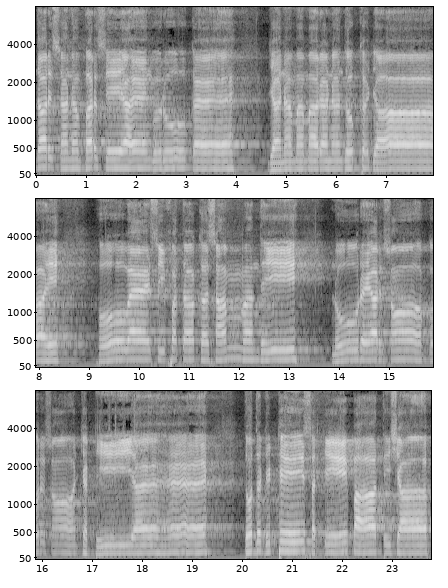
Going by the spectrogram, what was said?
ਦਰਸ਼ਨ ਪਰਸਿਐ ਗੁਰੂ ਕੈ। ਜਨਮ ਮਰਨ ਦੁਖ ਜਾਏ। ਹੋਵੇ ਸਿਫਤ ਖਸੰਬੰਦੀ ਨੂਰ ਅਰਸੋਂ ਕੁਰਸੋਂ ਝਟੀਐ। ਤੁਧ ਡਿਠੇ ਸੱਚੇ ਪਾਤਸ਼ਾਹ,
